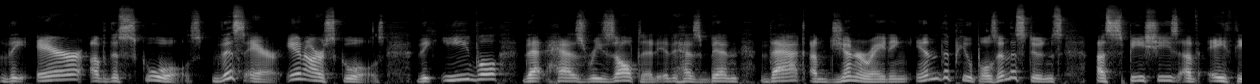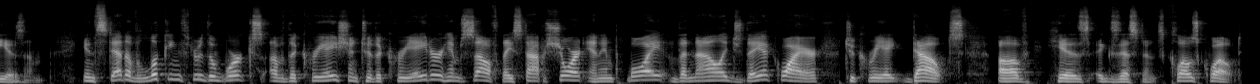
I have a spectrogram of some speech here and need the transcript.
the air of the schools, this air in our schools, the evil that has resulted. It has been that of generating in the pupils, in the students, a species of atheism. Instead of looking through the works of the creation to the Creator Himself, they stop short and employ the knowledge they acquire to create doubts of His existence. Close quote.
